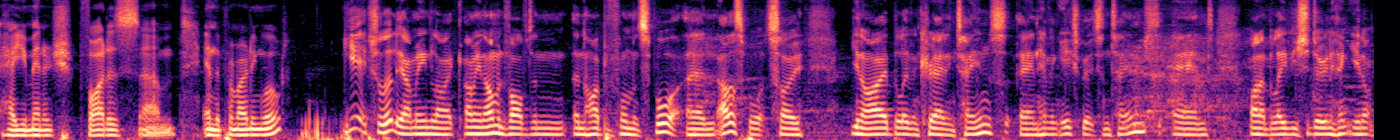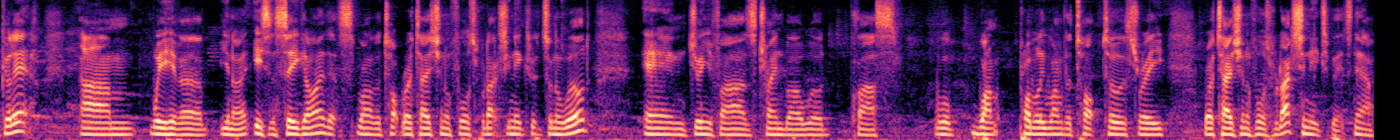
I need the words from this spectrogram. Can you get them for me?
how you manage fighters? Um, Um, in the promoting world? Yeah, absolutely. I mean, like, I mean, I'm involved in, in high performance sport and other sports, so you know, I believe in creating teams and having experts in teams, and I don't believe you should do anything you're not good at. Um, we have a you know S and C guy that's one of the top rotational force production experts in the world, and Junior Fa's trained by a world class, well, one probably one of the top two or three rotational force production experts. Now,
